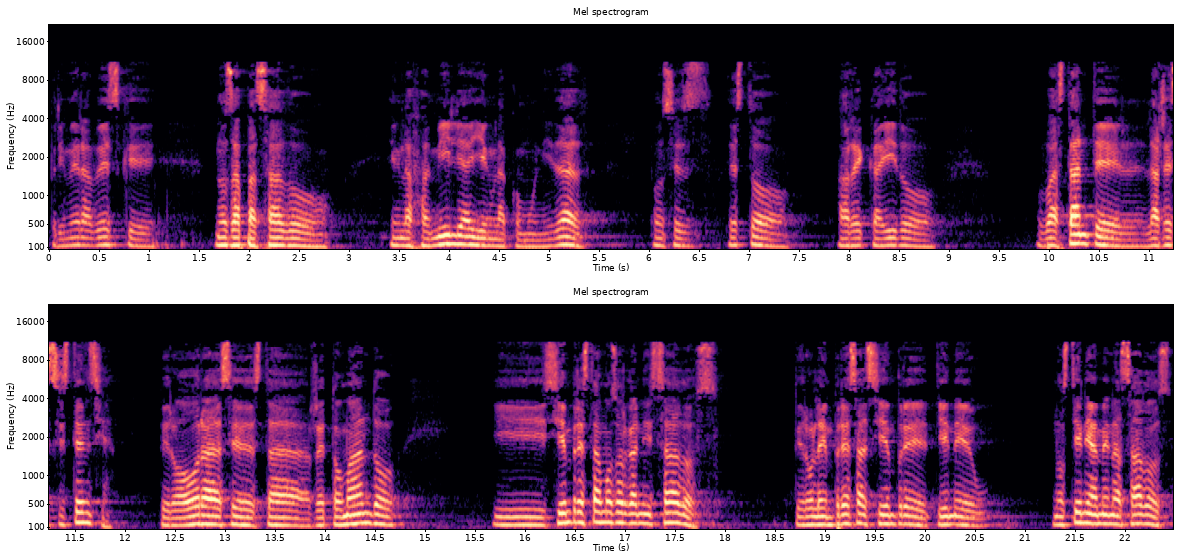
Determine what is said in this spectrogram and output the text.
primera vez que nos ha pasado en la familia y en la comunidad. Entonces, esto ha recaído bastante la resistencia, pero ahora se está retomando y siempre estamos organizados, pero la empresa siempre tiene, nos tiene amenazados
